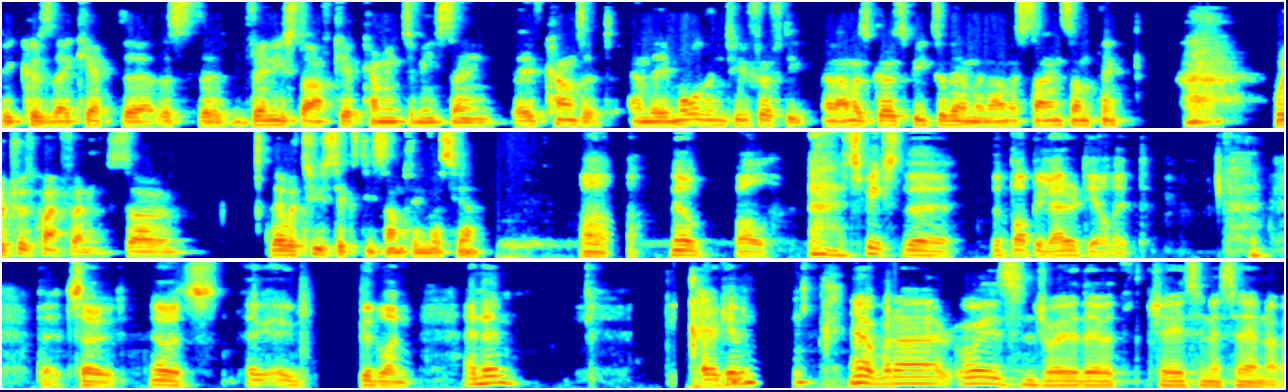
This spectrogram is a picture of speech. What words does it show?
because they kept the this, the venue staff kept coming to me saying they've counted and they're more than 250 and I must go speak to them and I must sign something, which was quite funny. So there were 260 something this year. Oh no, well, it speaks to the the popularity of it. so no, it's a, a good one. And then, sorry, Kevin. Yeah, but I always enjoy there with JSinSA. And uh,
